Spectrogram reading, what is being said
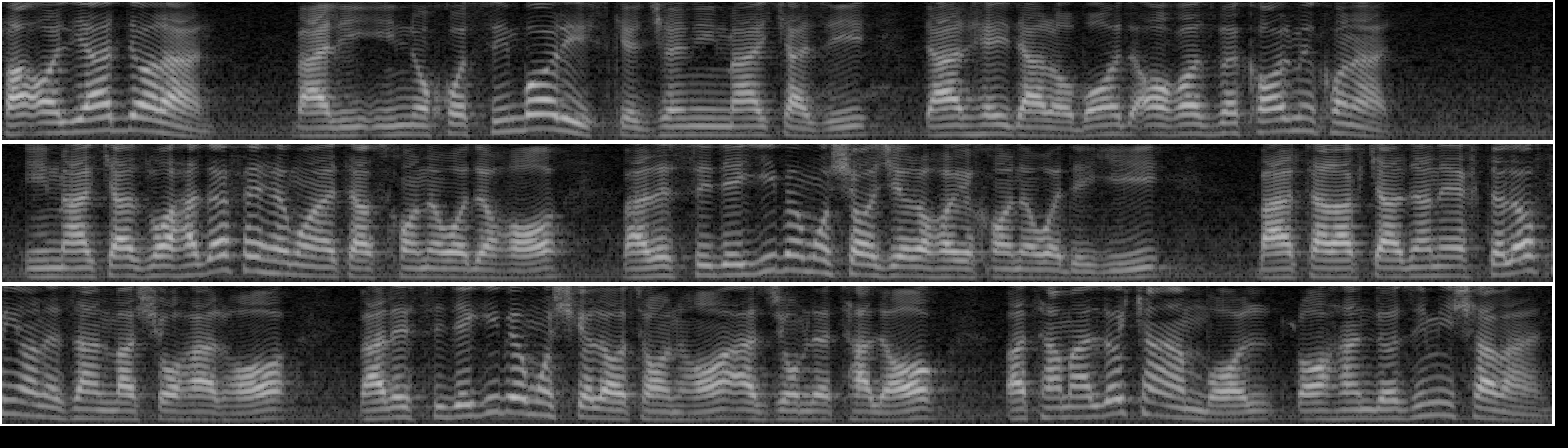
فعالیت دارند. ولی این نخستین باری است که جنین مرکزی در حیدرآباد آغاز به کار می کند. این مرکز با هدف حمایت از خانواده ها و رسیدگی به مشاجره های خانوادگی برطرف کردن اختلاف میان زن و شوهرها و رسیدگی به مشکلات آنها از جمله طلاق و تملک اموال راه اندازی می شوند.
